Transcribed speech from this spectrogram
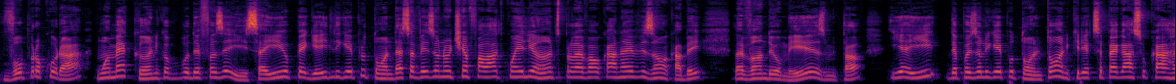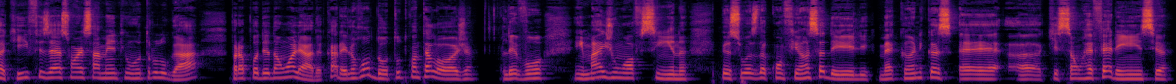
Vou procurar uma mecânica para poder fazer isso. Aí eu peguei e liguei pro Tony. Dessa vez eu não tinha falado com ele antes para levar o carro na revisão. acabei levando eu mesmo e tal. E aí, depois eu liguei pro Tony. Tony, queria que você pegasse o carro aqui e fizesse um orçamento em outro lugar para poder dar uma olhada. Cara, ele rodou tudo quanto é loja, levou em mais de uma oficina, pessoas da confiança dele, mecânicas é, uh, que são referência,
